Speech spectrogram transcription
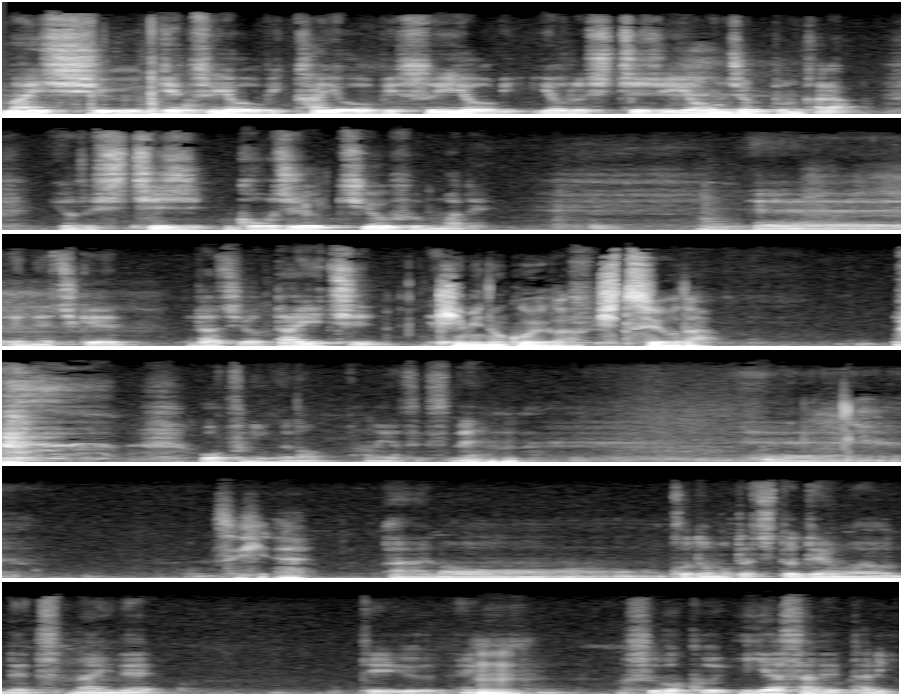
毎週月曜日、火曜日、水曜日、夜7時40分から夜7時59分まで、えー NHK ラジオ第一君の声が必要だ。オープニングのあのやつですね。ぜひね。あのー子供たちと電話でつないでっていうね、うん。すごく癒されたり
